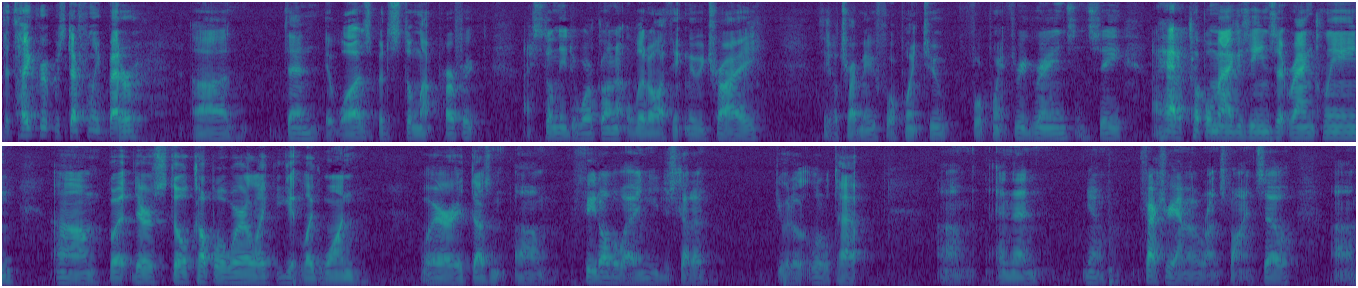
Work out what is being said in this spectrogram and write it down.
the Titegroup was definitely better uh, than it was, but it's still not perfect. I still need to work on it a little. I think maybe try, I think I'll try maybe 4.2 4.3 grains and see. I had a couple magazines that ran clean, um, but there's still a couple where like you get like one where it doesn't um, feed all the way and you just gotta give it a little tap. Um, and then, you know, factory ammo runs fine. So um,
